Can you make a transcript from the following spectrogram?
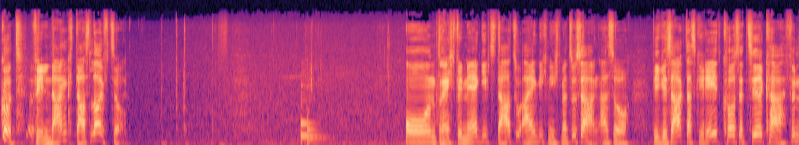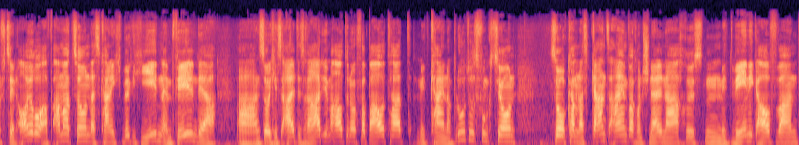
Gut, vielen Dank, das läuft so. Und recht viel mehr gibt es dazu eigentlich nicht mehr zu sagen. Also wie gesagt, das Gerät kostet circa 15 Euro auf Amazon. Das kann ich wirklich jedem empfehlen, der äh, ein solches altes Radio im Auto noch verbaut hat, mit keiner Bluetooth-Funktion. So kann man das ganz einfach und schnell nachrüsten, mit wenig Aufwand,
